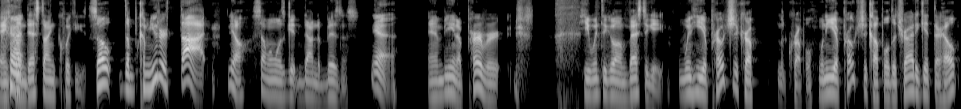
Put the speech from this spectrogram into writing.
and clandestine quickies. So the commuter thought, you know, someone was getting down to business. yeah. And being a pervert, he went to go investigate. When he approached the couple, when he approached the couple to try to get their help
